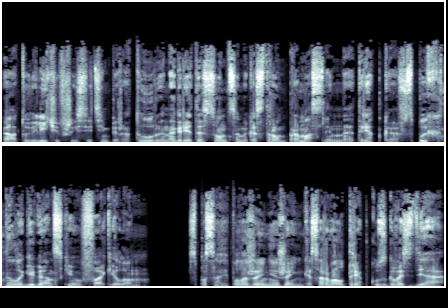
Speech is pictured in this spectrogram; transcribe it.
От увеличившейся температуры, нагретая солнцем и костром промасленная тряпка, вспыхнула гигантским факелом. Спасая положение, Женька сорвал тряпку с гвоздя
